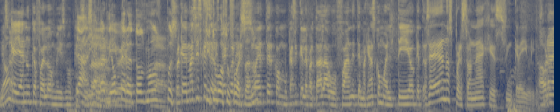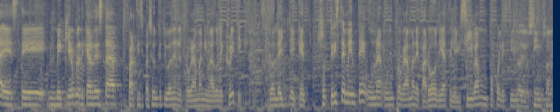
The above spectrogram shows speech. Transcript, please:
¿no? Es que ya nunca fue lo mismo que Ya, ya perdió, pero de todos modos, Claro. pues Porque además es que sí se tuvo su con fuerza, el ¿no? suéter como casi que le faltaba la bufanda y te imaginas como el tío que, te- o sea, eran unos personajes increíbles. ¿no? Ahora, este, me quiero platicar de esta participación que tuvieron en el programa animado de Critic, donde que tristemente una, un programa de parodia televisiva, un poco el estilo de los Simpsons.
